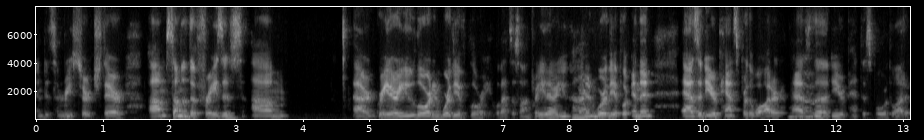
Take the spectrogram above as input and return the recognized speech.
and did some research there, um, some of the phrases um, are "Great are you, Lord, and worthy of glory." Well, that's a song. Great are you, God, Yeah. and worthy of glory. And then, as the deer pants for the water, as Mhm. the deer panteth for the water.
